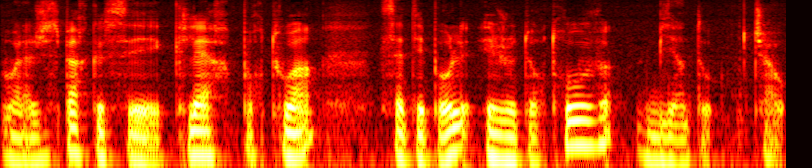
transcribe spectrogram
Voilà, j'espère que c'est clair pour toi, cette épaule, et je te retrouve bientôt. Ciao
